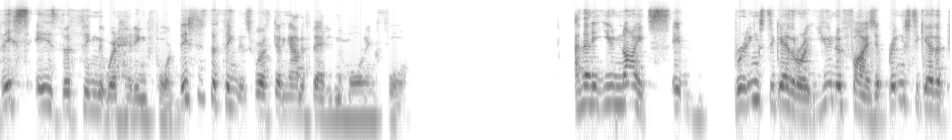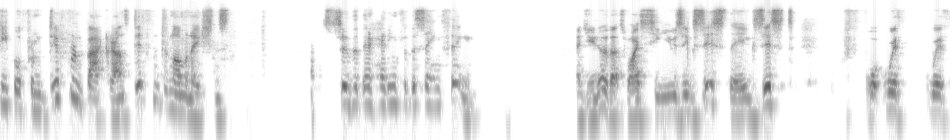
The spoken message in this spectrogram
this is the thing that we're heading for. This is the thing that's worth getting out of bed in the morning for. And then it unites, it brings together, or it unifies, it brings together people from different backgrounds, different denominations, so that they're heading for the same thing. And you know that's why CUs exist. They exist for, with, with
